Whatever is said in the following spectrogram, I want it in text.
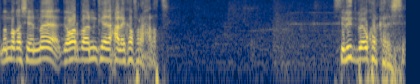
Ma maqasheen maya gabar baa ninkeeda xalay ka farxalatay. Saliid bay u karkarisay.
